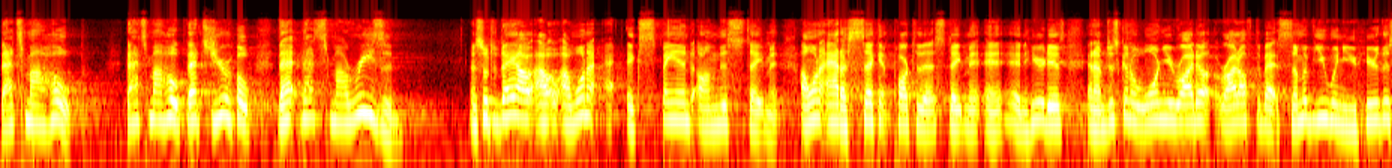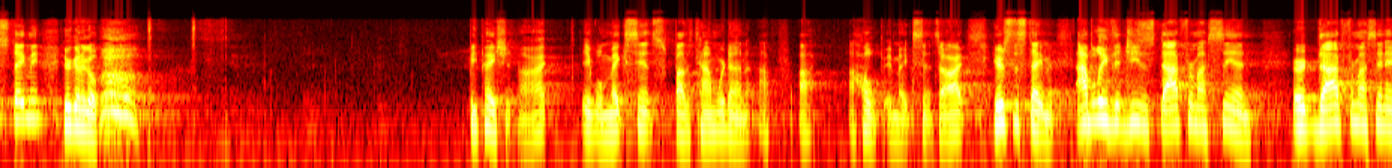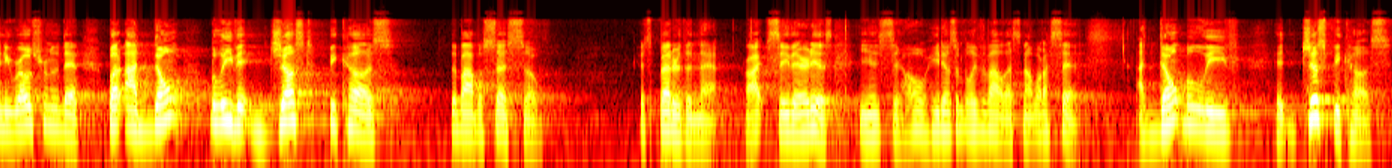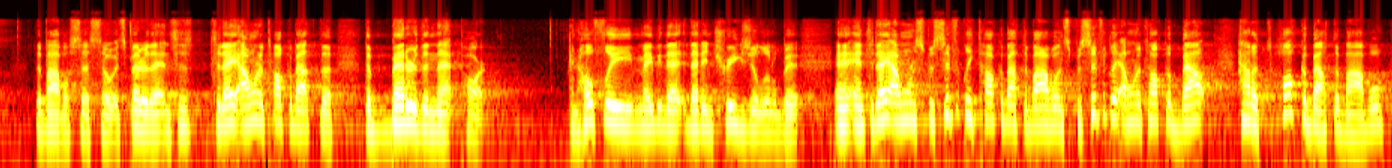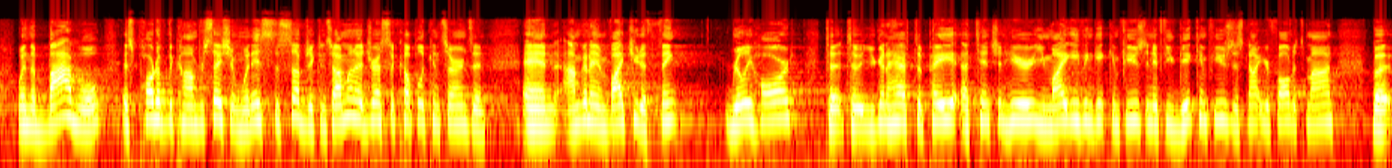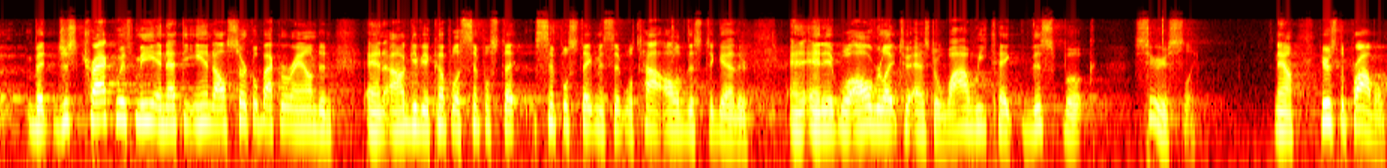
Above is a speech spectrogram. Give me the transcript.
That's my hope. That's my hope. That's your hope. That, that's my reason. And so today I, I, I want to expand on this statement. I want to add a second part to that statement, and, and here it is. And I'm just going to warn you right, up, right off the bat. Some of you, when you hear this statement, you're going to go. Be patient, all right? It will make sense by the time we're done. I, I, I hope it makes sense, all right? Here's the statement I believe that Jesus died for my sin, or died for my sin, and he rose from the dead. But I don't believe it just because the Bible says so. It's better than that, right? See, there it is. You say, oh, he doesn't believe the Bible. That's not what I said. I don't believe it just because the Bible says so. It's better than that. And so today I want to talk about the, the better than that part. And hopefully, maybe that, that intrigues you a little bit. And, and, today I want to specifically talk about the Bible, and specifically I want to talk about how to talk about the Bible when the Bible is part of the conversation, when it's the subject. And so I'm going to address a couple of concerns, and, and I'm going to invite you to think really hard. To, to, you're going to have to pay attention here. You might even get confused, and if you get confused, it's not your fault, it's mine. But, but just track with me, and at the end, I'll circle back around and, and I'll give you a couple of simple, sta- simple statements that will tie all of this together. And, and it will all relate to as to why we take this book seriously. Now, here's the problem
